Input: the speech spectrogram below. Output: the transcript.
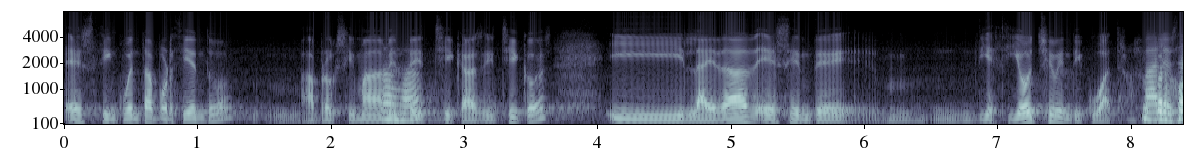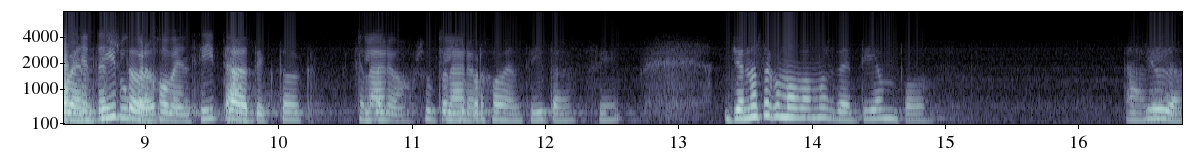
es 50% aproximadamente Ajá. chicas y chicos y la edad es entre mm, 18 y 24. Vale, sea, gente súper jovencita. Claro, TikTok. Gente Claro, súper, claro. súper jovencita, sí. Yo no sé cómo vamos de tiempo. Ayuda.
